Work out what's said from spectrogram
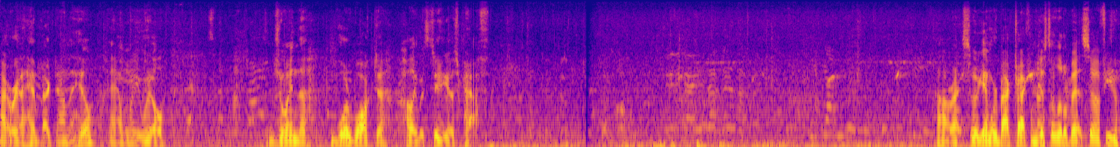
All right, we're gonna head back down the hill and we will join the boardwalk to Hollywood Studios path. All right, so again, we're backtracking just a little bit. So if you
